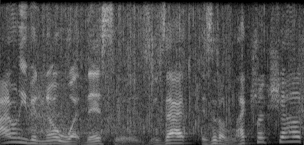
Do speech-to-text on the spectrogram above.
I don't even know what this is. Is that, is it electric shock?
